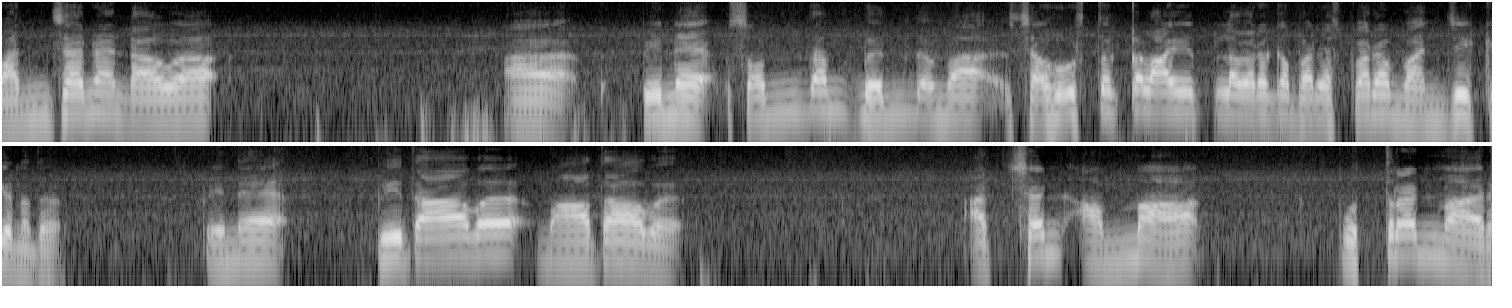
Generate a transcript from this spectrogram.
വഞ്ചന ഉണ്ടാവുക. പിന്നെ സ്വന്തം ബന്ധു സുഹൃത്തുക്കളായിട്ടുള്ളവരൊക്കെ പരസ്പരം വഞ്ചിക്കുന്നത്. പിന്നെ പിതാവ് മാതാവ് അച്ഛൻ അമ്മ പുത്രന്മാർ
